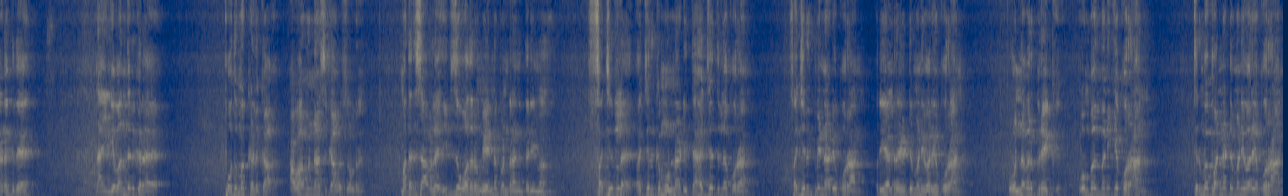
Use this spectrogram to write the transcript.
நடக்குது. நான் இங்கே வந்திருக்கிற பொதுமக்களுக்காக அவாமன்னாசுக்காக சொல்கிறேன் மதரசாவில் ஹிப்ஸ் ஓதுறவங்க என்ன பண்ணுறாங்க தெரியுமா? ஃபஜ்ரில் ஃபஜ்ருக்கு முன்னாடி தஹஜத்தில் குரான் ஃபஜ்ருக்கு பின்னாடி குரான் ஒரு ஏழரை எட்டு மணி வரையும் குரான் ஒன் ஹவர் பிரேக் ஒன்பது மணிக்கு குரான் திரும்ப பன்னெண்டு மணி வரையும் குரான்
